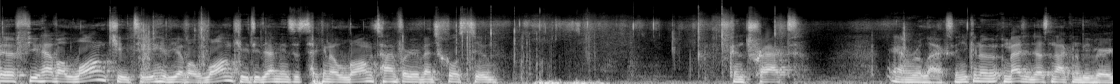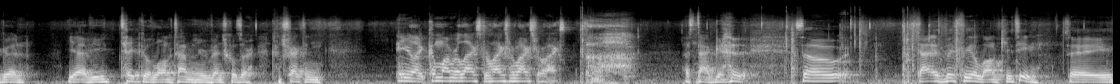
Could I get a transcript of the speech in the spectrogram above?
if you have a long QT, if you have a long QT, that means it's taking a long time for your ventricles to contract and relax. And you can uh, imagine that's not going to be very good. Yeah, if you take a long time and your ventricles are contracting and you're like, come on, relax, relax, relax, relax. Ugh, that's not good. So that is basically a long QT. It's a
